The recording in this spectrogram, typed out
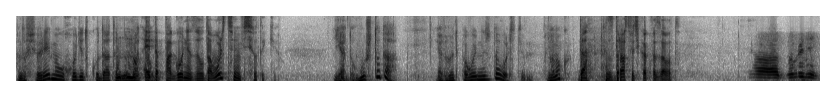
Оно все время уходит куда-то на Но потом. это погоня за удовольствием все-таки? Я думаю, что да. Я думаю, это погоня за удовольствием. Звонок? Да. Здравствуйте, как вас зовут? А, Добрый день.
